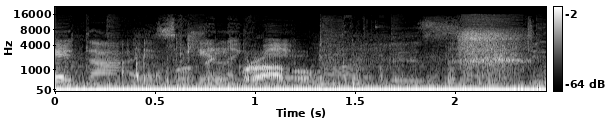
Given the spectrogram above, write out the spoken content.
hate. It's killing me.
